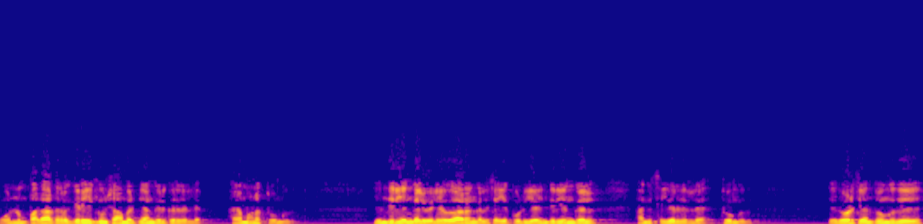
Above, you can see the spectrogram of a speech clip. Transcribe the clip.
ஒன்றும் பதார்த்தங்களை கிரகிக்கும் சாமர்த்தியம் அங்கே இருக்கிறது இல்லை அதான் மனசு தூங்குது. இந்திரியங்கள் வெளிவிவகாரங்கள் செய்யக்கூடிய இந்திரியங்கள் அங்கே செய்கிறது இல்லை தூங்குது. எதோடு சேர்ந்து தூங்குது?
